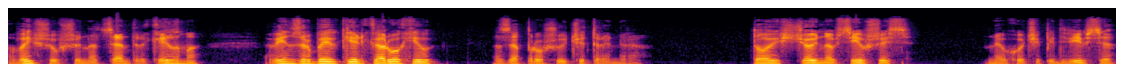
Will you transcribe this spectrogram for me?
Вийшовши на центр килима, він зробив кілька рухів, запрошуючи тренера. Той, щойно всівшись, неохоче підвівся,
